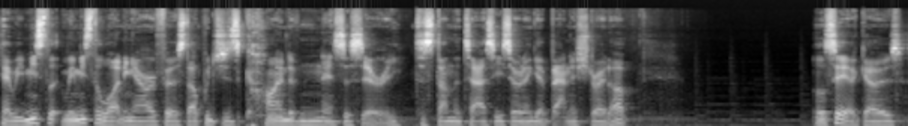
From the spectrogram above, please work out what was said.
Okay, we missed the, we missed the lightning arrow first up, which is kind of necessary to stun the Tassie so we don't get banished straight up. We'll see how it goes.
